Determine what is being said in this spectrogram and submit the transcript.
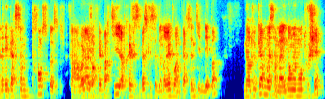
des personnes trans, parce que enfin, voilà, j'en fais partie. Après, je ne sais pas ce que ça donnerait pour une personne qui ne l'est pas. Mais en tout cas, moi, ça m'a énormément touché.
